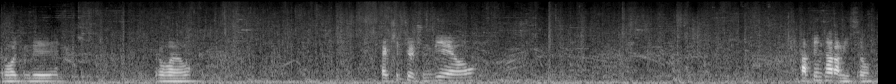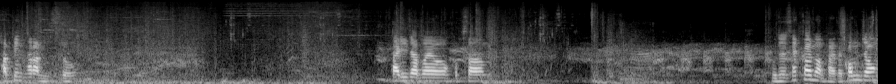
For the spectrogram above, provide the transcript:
들어갈 준비. 들어가요. 110줄 준비해요. 잡힌 사람 있어. 잡힌 사람 있어. 다리 잡아요, 겁삼. 우선 색깔만 봐야 돼. 검정.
